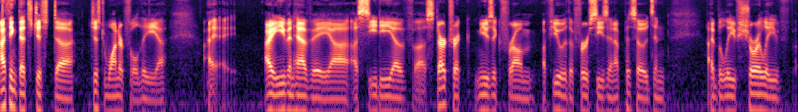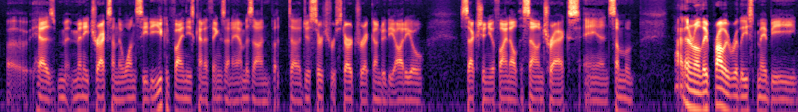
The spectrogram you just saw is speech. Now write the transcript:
I think that's just uh, just wonderful. The uh, I I even have a uh, a CD of uh, Star Trek music from a few of the first season episodes, and I believe Shore Leave uh, has m- many tracks on the one CD. You can find these kind of things on Amazon, but uh, just search for Star Trek under the audio section. You'll find all the soundtracks and some of I don't know. They probably released maybe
